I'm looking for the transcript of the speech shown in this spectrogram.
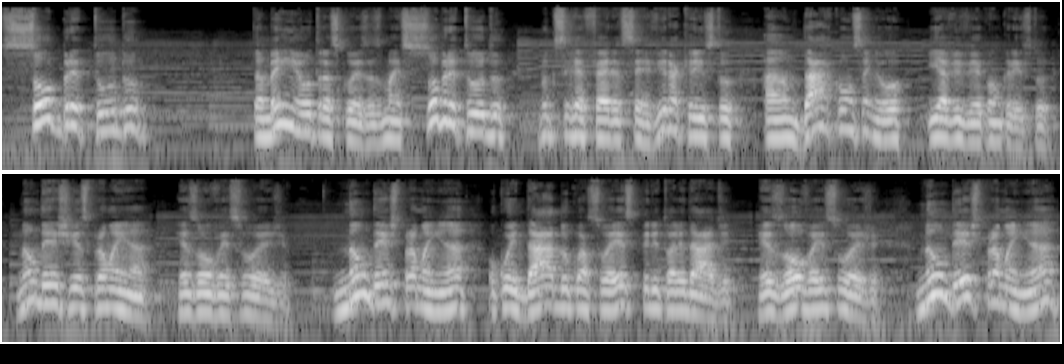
Sobretudo, também em outras coisas, mas sobretudo no que se refere a servir a Cristo, a andar com o Senhor e a viver com Cristo. Não deixe isso para amanhã, resolva isso hoje. Não deixe para amanhã o cuidado com a sua espiritualidade, resolva isso hoje. Não deixe para amanhã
